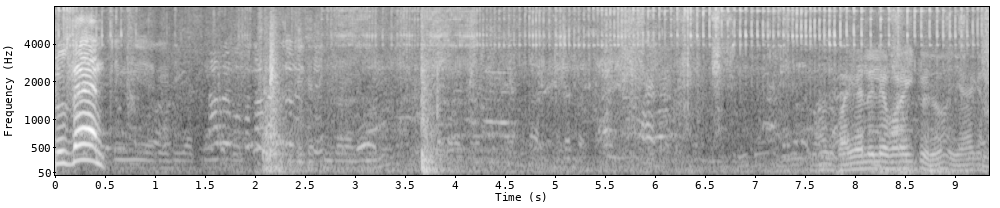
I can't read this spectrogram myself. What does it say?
লুজা দেন। ভাইয়া লইলে কি করো ইয়া কেন?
